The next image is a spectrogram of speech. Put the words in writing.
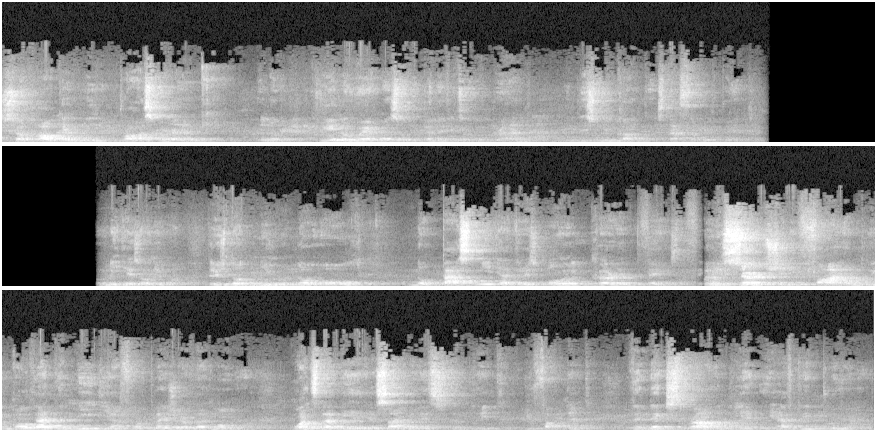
So how can we prosper and you know, create awareness of the benefits of the brand in this new context? That's the whole point. Media is only one. There is no new, no old, no past media, there is only current things. When you search and you find, we call that the media for pleasure of that moment. Once that behavior cycle is complete, you find it, the next round you have to improve on it.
